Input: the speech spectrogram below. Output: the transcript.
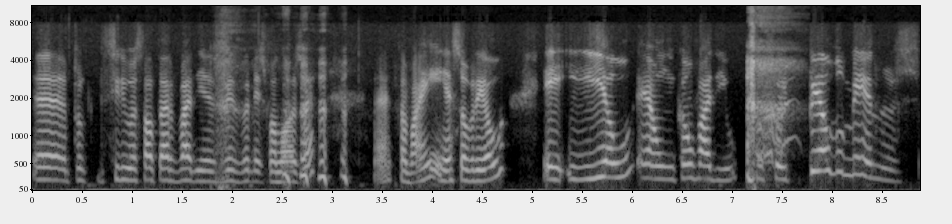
eh, porque decidiu assaltar várias vezes a mesma loja, eh, também, é sobre ele. E, e ele é um cão vadio que foi pelo menos,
